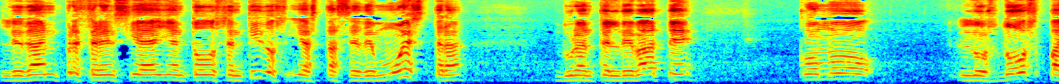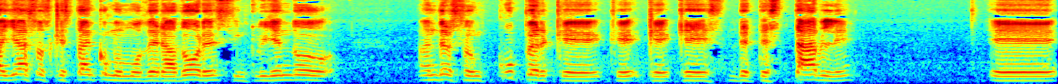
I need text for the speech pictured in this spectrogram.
le dan preferencia a ella en todos sentidos y hasta se demuestra durante el debate cómo los dos payasos que están como moderadores, incluyendo Anderson Cooper, que, que es detestable, eh,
